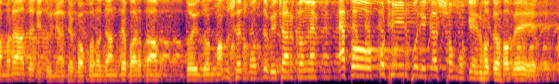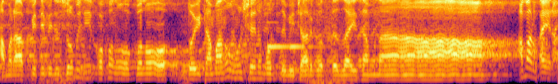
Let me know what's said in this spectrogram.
আমরা যদি দুনিয়াতে কখনো জানতে পারতাম দুইজন মানুষের মধ্যে বিচার করলে এত কঠিন পরীক্ষার সম্মুখীন হতে হবে। আমরা পৃথিবীর জমিনে কখনো কোনো দুইটা মানুষের মধ্যে বিচার করতে যাইতাম না। আমার ভাইরা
